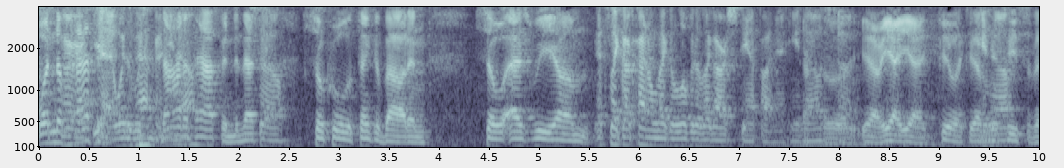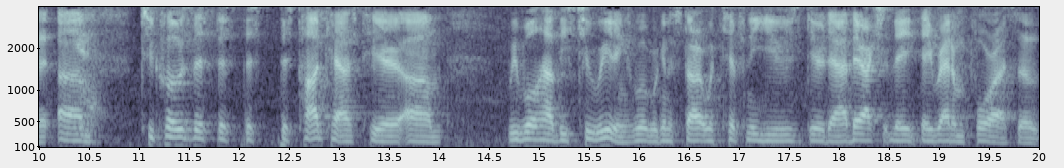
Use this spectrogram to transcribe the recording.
wouldn't have or, happened. Yeah, it wouldn't have happened. Not you know? have happened, and that's so. so cool to think about. And so as we, um, it's like a, kind of like a little bit of like our stamp on it, you know. Absolutely. So, yeah, yeah, yeah. I feel like we have a little know? piece of it. Um, yeah. To close this this this this podcast here, um, we will have these two readings. We're, we're going to start with Tiffany Yu's "Dear Dad." They're actually they they read them for us. So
